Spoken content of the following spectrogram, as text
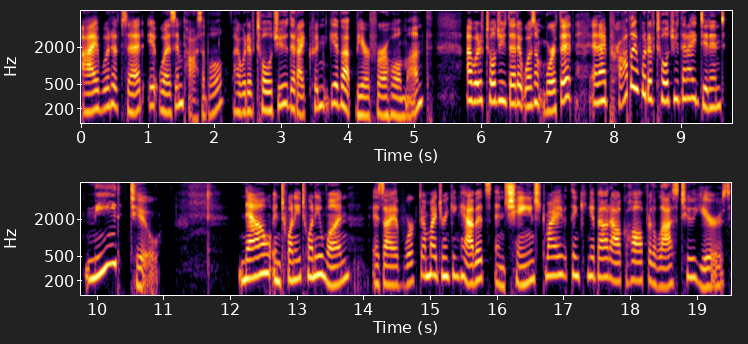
I would have said it was impossible. I would have told you that I couldn't give up beer for a whole month. I would have told you that it wasn't worth it. And I probably would have told you that I didn't need to. Now in 2021, as I have worked on my drinking habits and changed my thinking about alcohol for the last two years,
